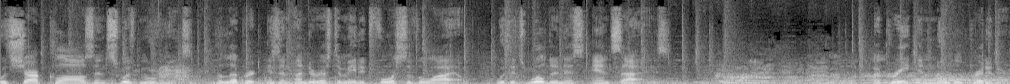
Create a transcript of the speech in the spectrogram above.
With sharp claws and swift movements, the leopard is an underestimated force of the wild, with its wilderness and size. A great and noble predator,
